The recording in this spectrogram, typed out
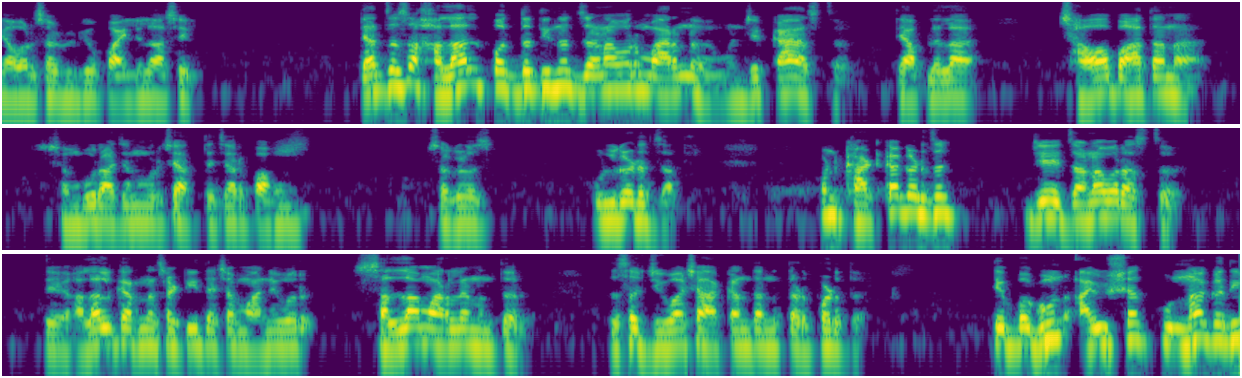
यावरचा व्हिडिओ पाहिलेला असेल. त्यात जसं हलाल पद्धतीनं जनावर मारणं म्हणजे काय असतं ते आपल्याला छावा पाहताना शंभू राजांवरचे अत्याचार पाहून सगळं उलगडत जात. पण खाटकाकडचं जे जनावर असतं ते हलाल करण्यासाठी त्याच्या मानेवर सल्ला मारल्यानंतर जसं जीवाच्या आकांतानं तडफडतं ते बघून आयुष्यात पुन्हा कधी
